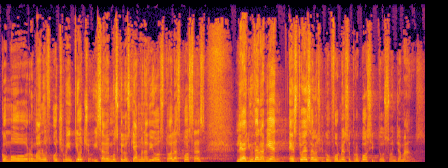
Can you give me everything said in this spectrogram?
como Romanos 8:28. Y sabemos que los que aman a Dios, todas las cosas le ayudan a bien. Esto es a los que conforme a su propósito son llamados.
